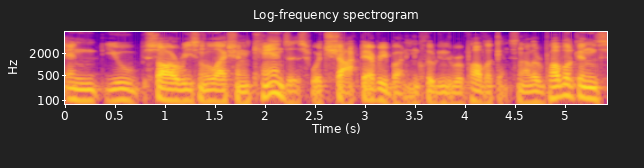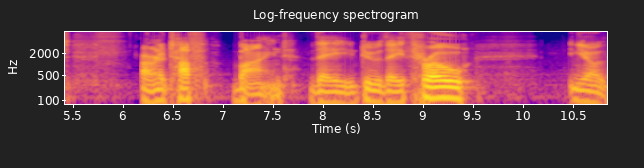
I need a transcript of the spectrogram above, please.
and you saw a recent election in Kansas, which shocked everybody, including the Republicans. Now, the Republicans are in a tough bind. They do they throw you know,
